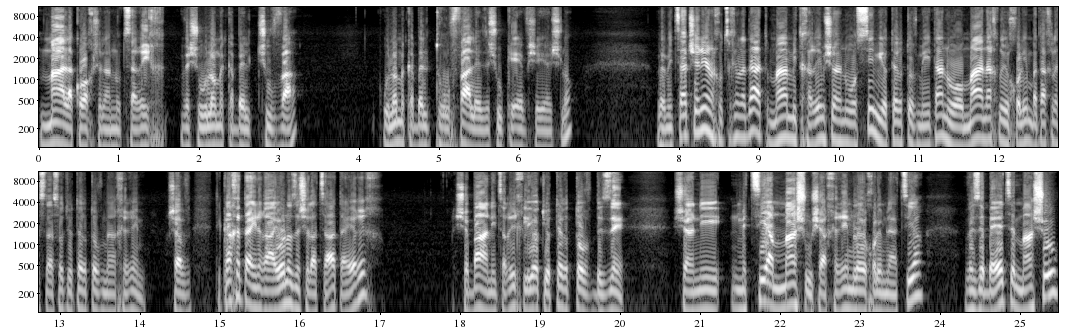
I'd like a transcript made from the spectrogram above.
מה הלקוח שלנו צריך ושהוא לא מקבל תשובה, הוא לא מקבל תרופה לאיזשהו כאב שיש לו. ומצד שני, אנחנו צריכים לדעת מה המתחרים שלנו עושים יותר טוב מאיתנו, או מה אנחנו יכולים בתכלס לעשות יותר טוב מאחרים. עכשיו, תיקח את הרעיון הזה של הצעת הערך, שבה אני צריך להיות יותר טוב בזה שאני מציע משהו שאחרים לא יכולים להציע, וזה בעצם משהו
